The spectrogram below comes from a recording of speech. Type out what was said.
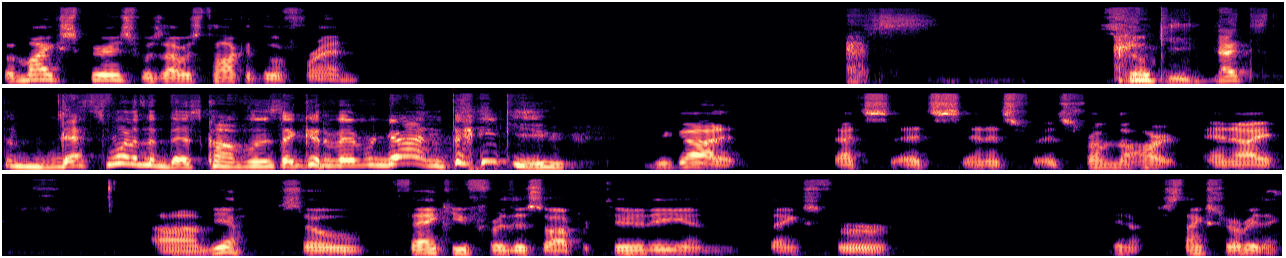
But my experience was I was talking to a friend. Yes. So, Thank you. That's the that's one of the best compliments I could have ever gotten. Thank you. You got it. That's it's and it's it's from the heart. And I um, yeah, so thank you for this opportunity, and thanks for, you know, just thanks for everything.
